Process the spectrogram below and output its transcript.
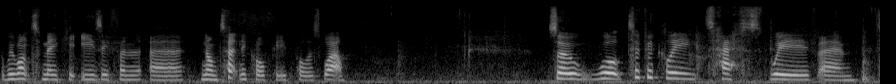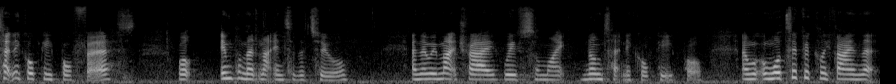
we want to make it easy for uh, non-technical people as well. So we'll typically test with um, technical people first. We'll implement that into the tool, and then we might try with some like non-technical people. And, and we'll typically find that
